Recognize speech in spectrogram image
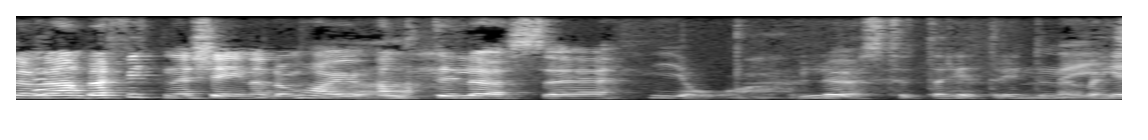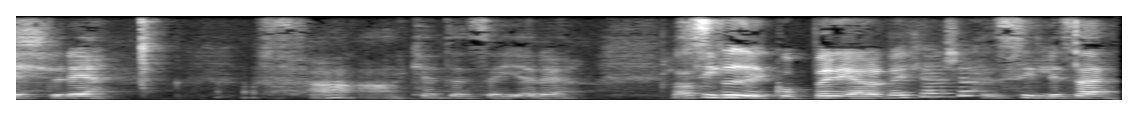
De andra fitness-tjejerna de har ju alltid lös... Eh, Ja. löstuttar heter det inte men vad heter det? Fan, kan inte ens säga det. Plastikopererade kanske? Sillisar.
